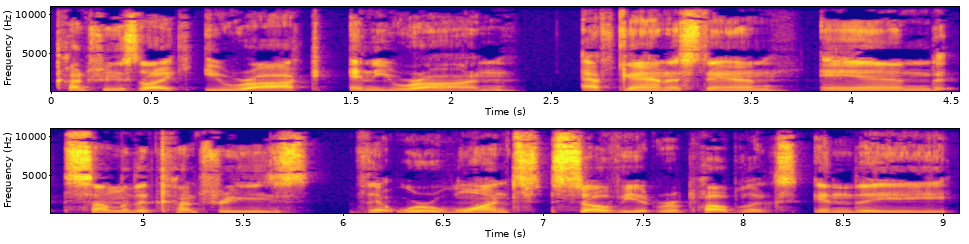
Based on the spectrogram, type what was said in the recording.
Countries like Iraq and Iran, Afghanistan, and some of the countries that were once Soviet republics in the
